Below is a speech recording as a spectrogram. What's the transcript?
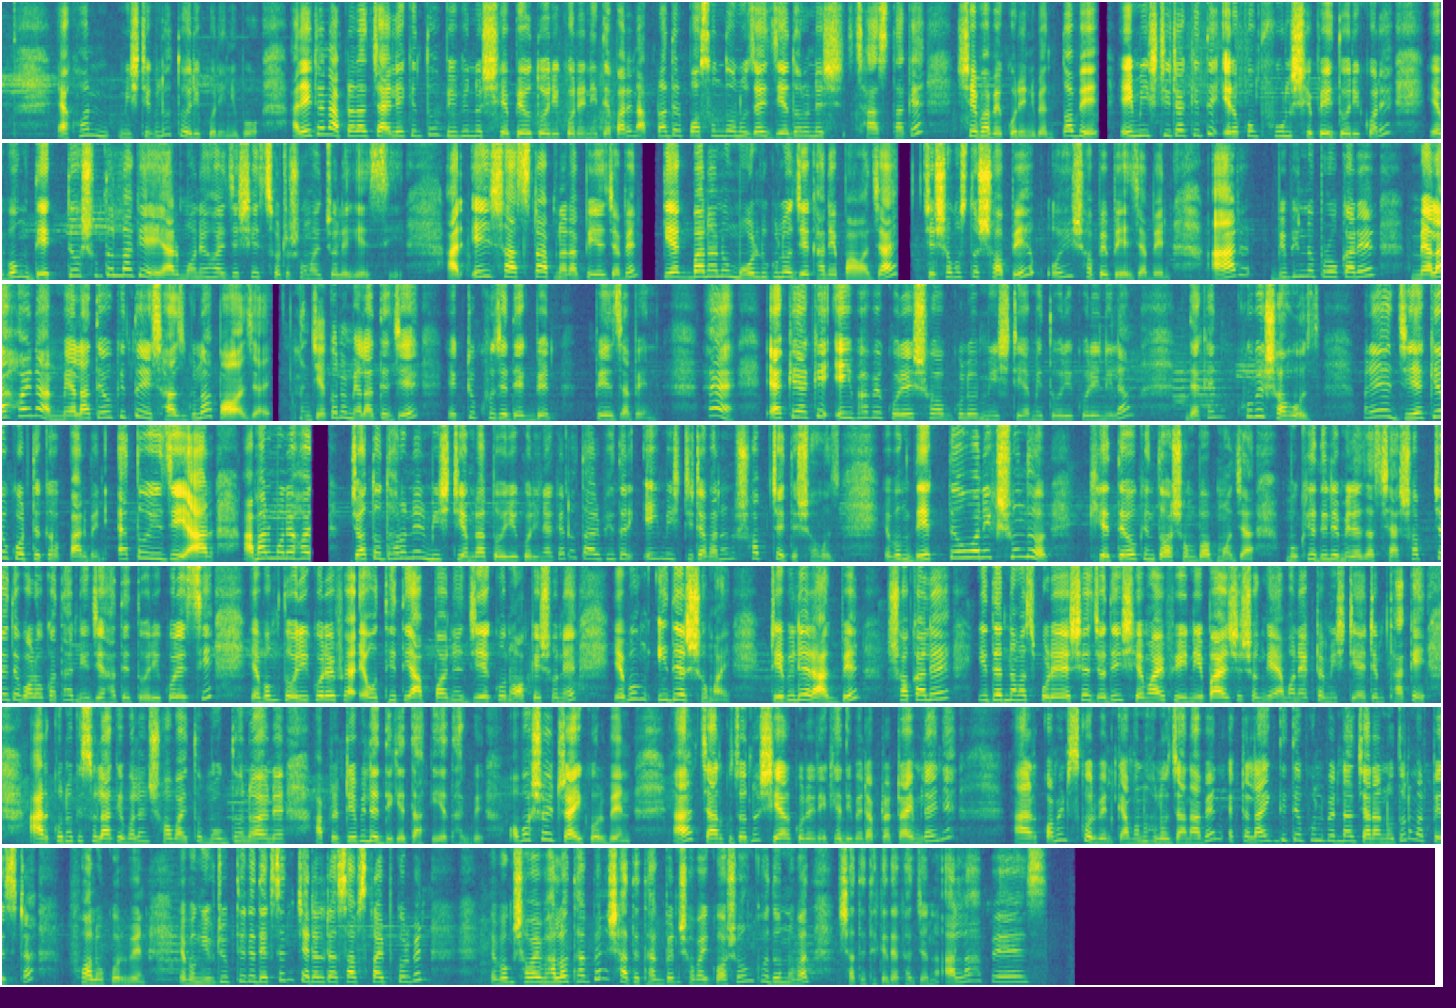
এখন মিষ্টিগুলো তৈরি করে নিব। আর এটা না আপনারা চাইলে কিন্তু বিভিন্ন শেপেও তৈরি করে নিতে পারেন। আপনাদের পছন্দ অনুযায়ী যে ধরনের শ্বাস থাকে সেভাবে করে নেবেন। তবে এই মিষ্টিটা কিন্তু এরকম ফুল শেপেই তৈরি করে এবং দেখতেও সুন্দর লাগে আর মনে হয় যে সেই ছোট সময় চলে গিয়েছি। আর এই শ্বাসটা আপনারা পেয়ে যাবেন। কেক বানানো মোল্ডগুলো যেখানে পাওয়া যায় যে সমস্ত শপে, ওই শপে পেয়ে যাবেন। আর বিভিন্ন প্রকারের মেলা হয় না, মেলাতেও কিন্তু এই সাজগুলো পাওয়া যায়। যে কোনো মেলাতে যে একটু খুঁজে দেখবেন, পেয়ে যাবেন। হ্যাঁ একে একে এইভাবে করে সবগুলো মিষ্টি আমি তৈরি করে নিলাম। দেখেন, খুবই সহজ। মানে যে কেউ করতে পারবেন। এত ইজি আর আমার মনে হয় যত ধরনের মিষ্টি আমরা তৈরি করি না কেন, তার ভিতর এই মিষ্টিটা বানানো সবচাইতে সহজ এবং দেখতেও অনেক সুন্দর। খেতেও কিন্তু অসম্ভব মজা। মুখে দিলে মিলে যাচ্ছে। আর সবচাইতে বড় কথা, নিজে হাতে তৈরি করেছি এবং তৈরি করে অতিথি আপ্যায়নে যে কোনো অকেশনে এবং ঈদের সময় টেবিলে রাখবেন। সকালে ঈদের নামাজ পড়ে এসে যদি সেমাই, ফিরনি, পায়েসের সঙ্গে এমন একটা মিষ্টি আইটেম থাকে, আর কোনো কিছু লাগে, বলেন সবাই তো মুগ্ধ নয়নে আপনার টেবিলের দিকে তাকিয়ে থাকবে। অবশ্যই ট্রাই করবেন। আর যার জন্য শেয়ার করে রেখে দিবেন আপনার টাইম লাইনে আর কমেন্টস করবেন, কেমন হলো জানাবেন। একটা লাইক দিতে ভুলবেন না, যারা নতুন আমার পেজটা ফলো করবেন। এবং ইউটিউব থেকে দেখছেন চ্যানেলটা সাবস্ক্রাইব করবেন। এবং সবাই ভালো থাকবেন, সাথে থাকবেন। সবাইকে অসংখ্য ধন্যবাদ। সাথে থেকে দেখার জন্য আল্লাহ হাফেজ।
